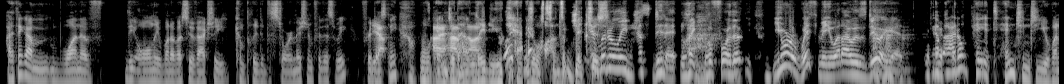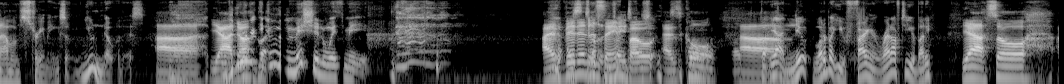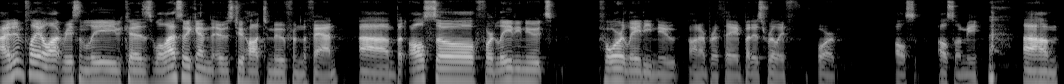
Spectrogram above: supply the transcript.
I think I'm one of the only one of us who've actually completed the story mission for this week for Yeah. Destiny. We'll get into that not. later, you What? casual No, sons of I bitches. literally just did it like before the. You were with me when I was doing it. Yeah, but I don't pay attention to you when I'm streaming, so you know this. uh, yeah, you no, were in the mission with me. I've been in the same boat attention. as Cole. Oh, But yeah, Um, Newt, what about you? Firing it right off to you, buddy. Yeah, so I didn't play a lot recently because well, last weekend it was too hot to move from the fan. Um, but also for Lady Newt's for Lady Newt on her birthday, but it's really for also also me. um,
